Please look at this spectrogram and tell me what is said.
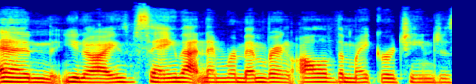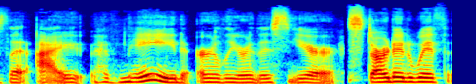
And, you know, I'm saying that and I'm remembering all of the micro changes that I have made earlier this year. Started with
